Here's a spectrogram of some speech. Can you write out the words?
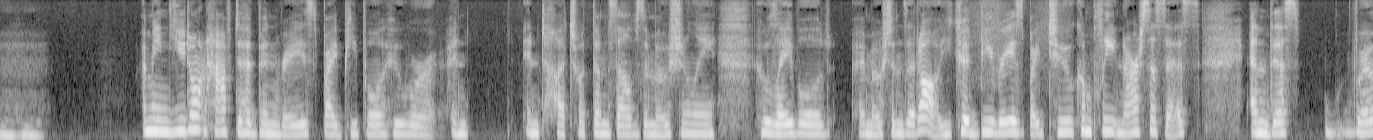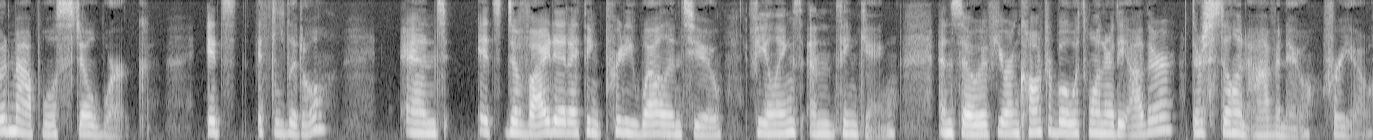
Mm-hmm. I mean, you don't have to have been raised by people who were in in touch with themselves emotionally, who labeled emotions at all. You could be raised by two complete narcissists, and this roadmap will still work. It's it's little, and it's divided, I think, pretty well into feelings and thinking. And so, if you're uncomfortable with one or the other, there's still an avenue for you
